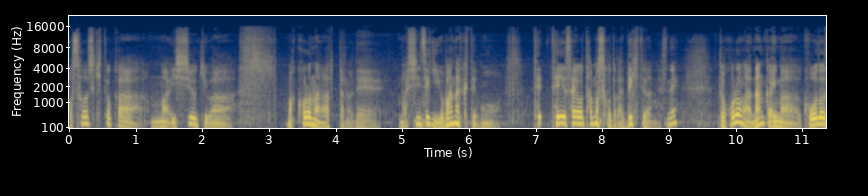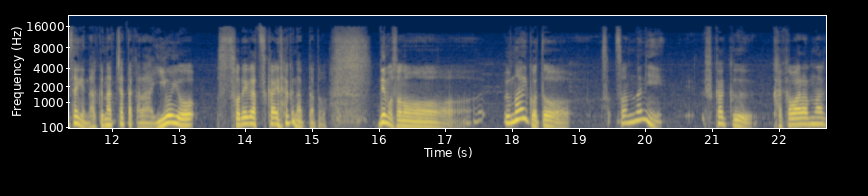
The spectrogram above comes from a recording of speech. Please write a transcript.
お葬式とか、まあ、一周忌は、まあ、コロナがあったので、まあ、親戚呼ばなくても体裁を保つことができてたんですね。ところがなんか今行動制限なくなっちゃったからいよいよそれが使えなくなったと。でもそのうまいことそんなに深く関わらな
